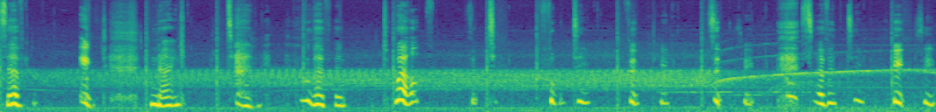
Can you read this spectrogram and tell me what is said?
seven, eight, nine, ten, eleven, twelve, thirteen, fourteen, fifteen, sixteen, seventeen, eighteen,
